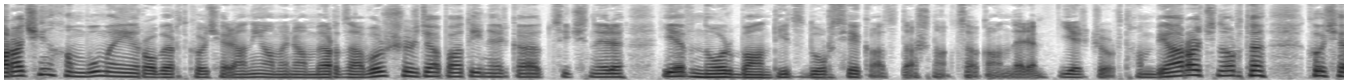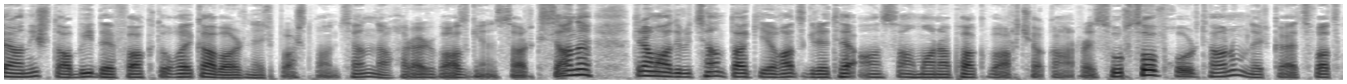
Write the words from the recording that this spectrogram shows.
Առաջին խմբում էին Ռոբերտ Քոչարյանի ամենամերձավոր շրջապատի ներկայացուցիչները եւ նոր բանտից դուրս եկած դաշնակցականները։ Երկրորդ խմբի առաջնորդը Քոչարյանի շտաբի դե ֆակտո ղեկավարն էր պաշտպանության նախարար Վազգեն Սարգսյանը, դրամատրության տակ եղած գրեթե անսահմանափակ վարչական ռեսուրսով խորհրդանում ներկայացված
